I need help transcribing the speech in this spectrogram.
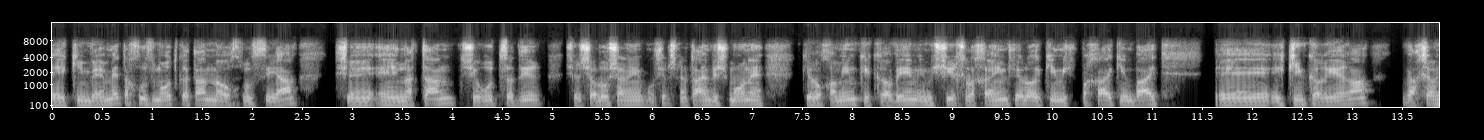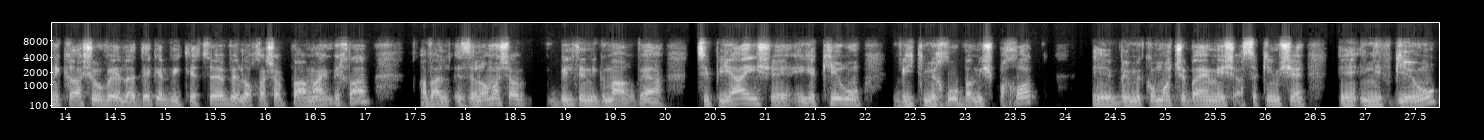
אה, כי אם באמת אחוז מאוד קטן מהאוכלוסייה שנתן שירות סדיר של שלוש שנים או של שנתיים ושמונה כלוחמים, כקרבים, המשיך לחיים שלו, הקים משפחה, הקים בית, אה, הקים קריירה, ועכשיו נקרא שוב לדגל והתייצב ולא חשב פעמיים בכלל, אבל זה לא משאב בלתי נגמר, והציפייה היא שיכירו ויתמכו במשפחות אה, במקומות שבהם יש עסקים שנפגעו,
